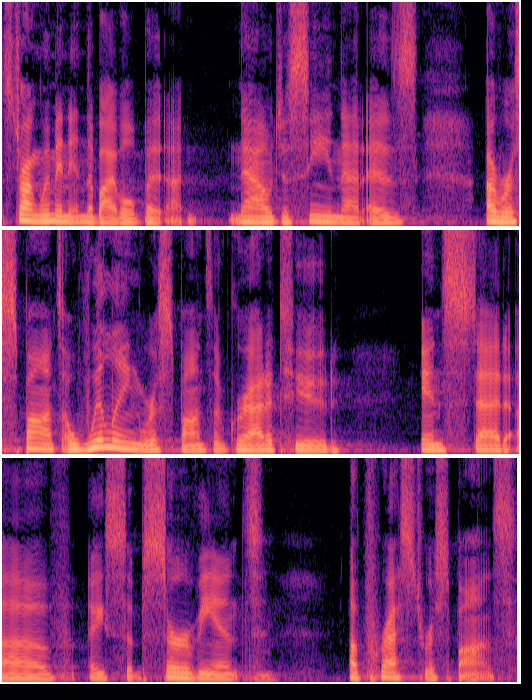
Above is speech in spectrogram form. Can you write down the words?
strong women in the Bible, but uh, now just seeing that as a response, a willing response of gratitude instead of a subservient, oppressed response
